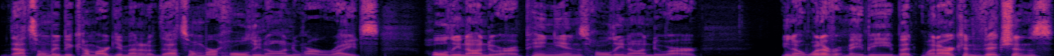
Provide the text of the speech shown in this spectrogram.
That's when we become argumentative. That's when we're holding on to our rights, holding on to our opinions, holding on to our, you know, whatever it may be. But when our convictions,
